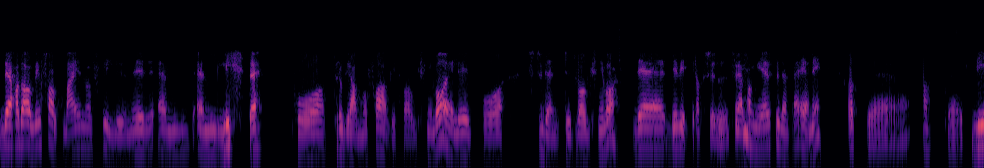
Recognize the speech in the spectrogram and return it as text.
det hadde aldri falt meg inn å stille under en, en liste på program- og fagutvalgsnivå eller på studentutvalgsnivå. Det, det virker absurd. Det tror jeg mange studenter er enig i. At, eh, at de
